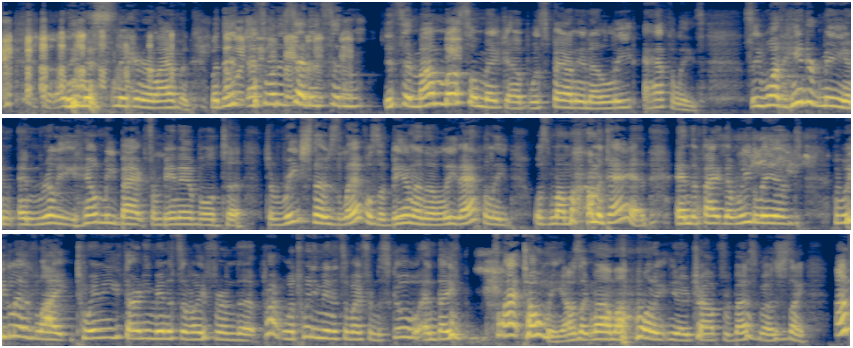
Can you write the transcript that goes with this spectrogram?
I'm just snicking or laughing. But this, that's what it said. It said it said my muscle makeup was found in elite athletes. See, what hindered me and, and really held me back from being able to, to reach those levels of being an elite athlete was my mom and dad. And the fact that we lived we lived like 20, 30 minutes away from the probably well, 20 minutes away from the school and they flat told me. I was like, Mom, I want to, you know, try out for basketball. She's like, I'm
